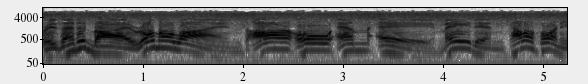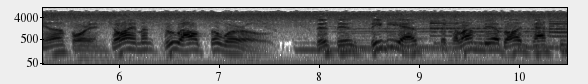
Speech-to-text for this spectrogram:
Presented by Roma Wines, R-O-M-A, made in California for enjoyment throughout the world. This is CBS, the Columbia Broadcasting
